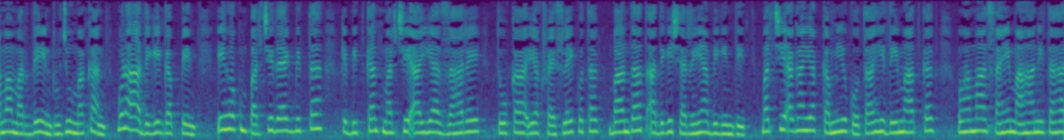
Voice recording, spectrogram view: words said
ہما مردین رجوع مکند۔ گڑا آدگے گپند اے حکم پرچی دیکھ بیتا کہ بتکنت مرچی آئیا زہرے تو کا یک فیصلے کو تک باندات آدگی شرریاں بگندید مرچی اگا یک کمی کوتا ہی دیمات کک و ہما سہی ماہانی تہا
